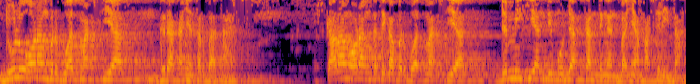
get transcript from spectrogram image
Dulu orang berbuat maksiat gerakannya terbatas. Sekarang orang ketika berbuat maksiat demikian dimudahkan dengan banyak fasilitas.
